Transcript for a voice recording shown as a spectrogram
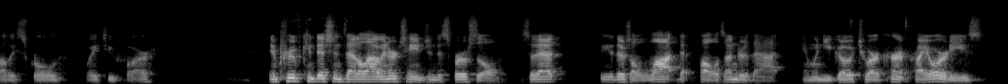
probably scrolled way too far, improve conditions that allow interchange and dispersal. So that you know, there's a lot that falls under that. And when you go to our current priorities,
